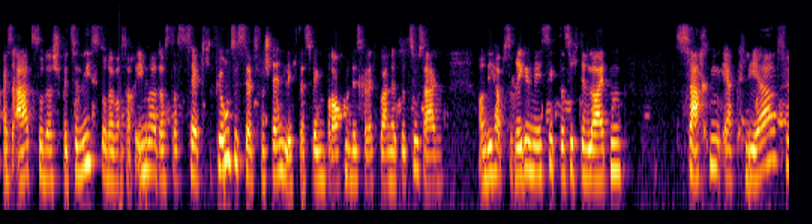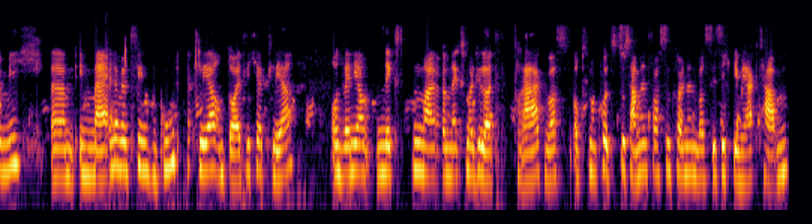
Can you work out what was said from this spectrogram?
als Arzt oder Spezialist oder was auch immer, dass das selbst für uns ist selbstverständlich. Deswegen braucht man das vielleicht gar nicht dazu sagen. Und ich habe es regelmäßig, dass ich den Leuten Sachen erkläre, für mich ähm, in meinem Empfinden gut erkläre und deutlich erkläre. Und wenn ihr am nächsten Mal, beim nächsten Mal die Leute fragt, ob sie mal kurz zusammenfassen können, was sie sich gemerkt haben,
